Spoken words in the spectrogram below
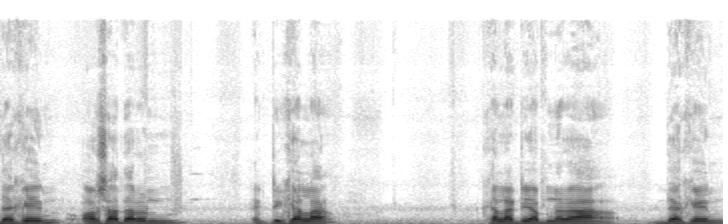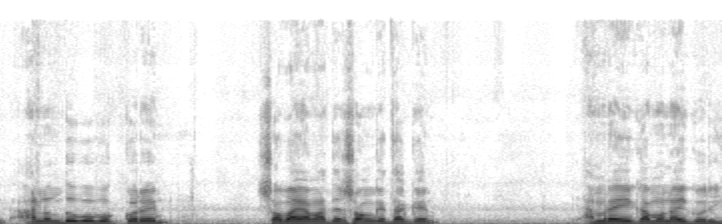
দেখেন, অসাধারণ একটি খেলা। খেলাটি আপনারা দেখেন, আনন্দ উপভোগ করেন, সবাই আমাদের সঙ্গে থাকেন। আমরা এই কামনাই করি।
